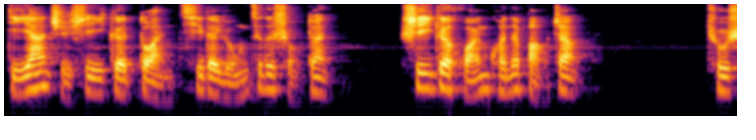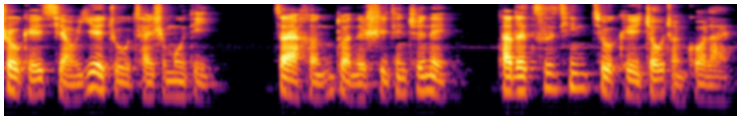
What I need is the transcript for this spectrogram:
抵押只是一个短期的融资的手段，是一个还款的保障。出售给小业主才是目的，在很短的时间之内，他的资金就可以周转过来，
